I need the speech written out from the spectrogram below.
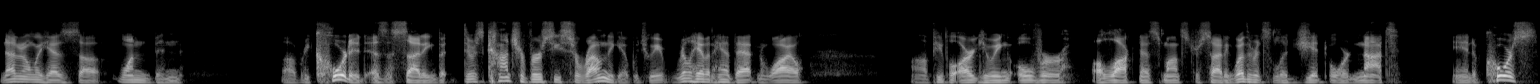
not only has uh, one been uh, recorded as a sighting, but there's controversy surrounding it, which we really haven't had that in a while. Uh, people arguing over a Loch Ness monster sighting, whether it's legit or not. And of course,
